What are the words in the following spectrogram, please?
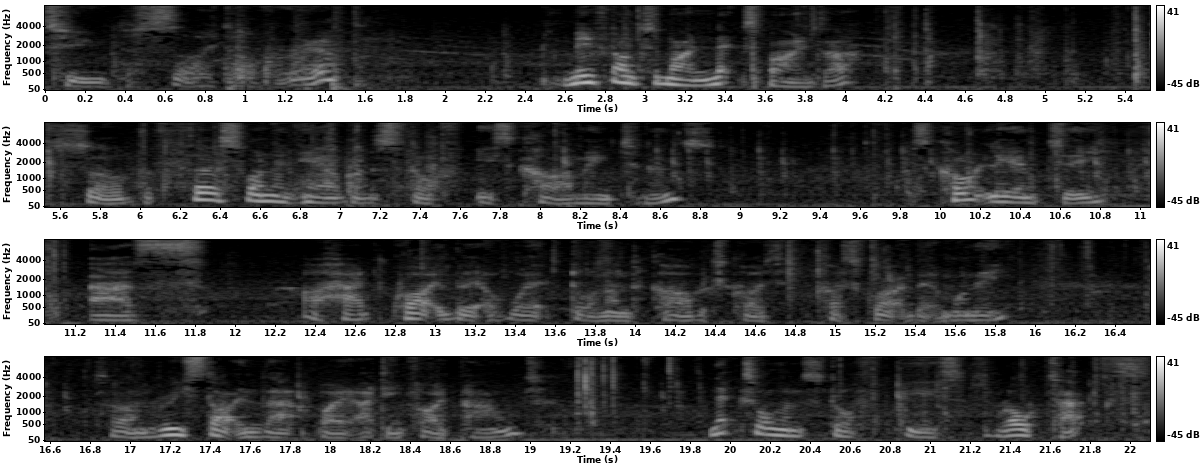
to the side over here. Moving on to my next binder. So the first one in here I'm going to stuff is car maintenance. It's currently empty as I had quite a bit of work done on the car which cost, cost quite a bit of money. So I'm restarting that by adding £5. Next one on stuff is road tax.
